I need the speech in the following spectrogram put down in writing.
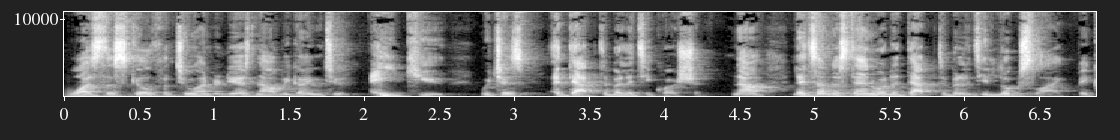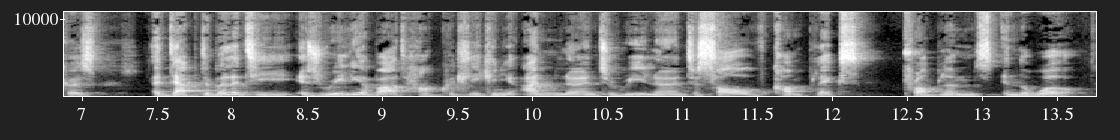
was the skill for 200 years. Now we're going to AQ, which is adaptability quotient. Now, let's understand what adaptability looks like because adaptability is really about how quickly can you unlearn to relearn to solve complex problems in the world.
